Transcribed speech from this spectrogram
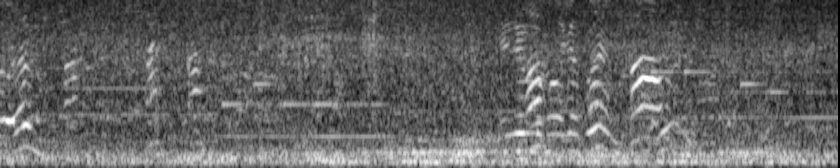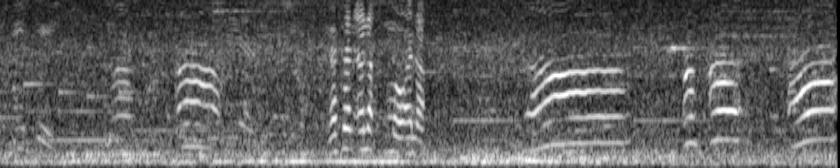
ah, ah. Ah. Ah. Nasaan anak mo, anak? Ah. Ah, ah. Ah.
